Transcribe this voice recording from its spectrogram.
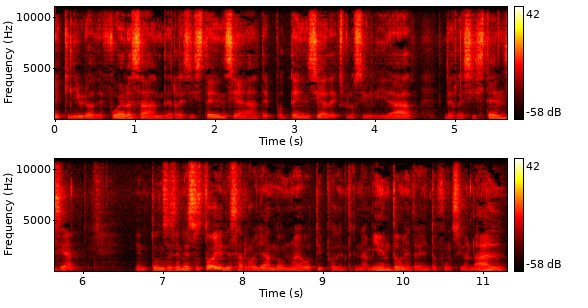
equilibrio de fuerza, de resistencia, de potencia, de explosividad, de resistencia. Entonces en eso estoy desarrollando un nuevo tipo de entrenamiento, un entrenamiento funcional,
